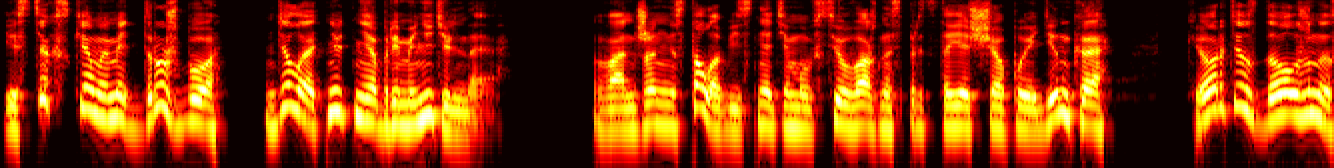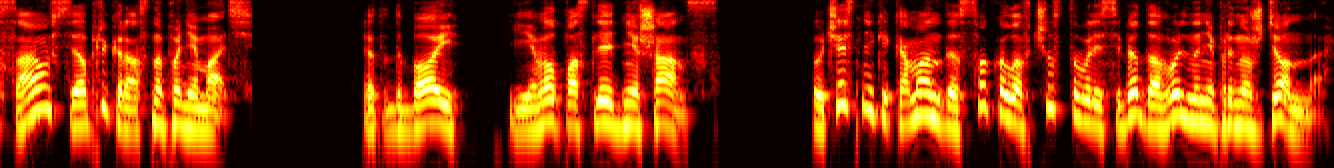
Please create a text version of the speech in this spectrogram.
из тех, с кем иметь дружбу, дело отнюдь не обременительное. Ван Джен не стал объяснять ему всю важность предстоящего поединка, Кёртис должен и сам всё прекрасно понимать. Этот бой — его последний шанс. Участники команды «Соколов» чувствовали себя довольно непринужденно.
